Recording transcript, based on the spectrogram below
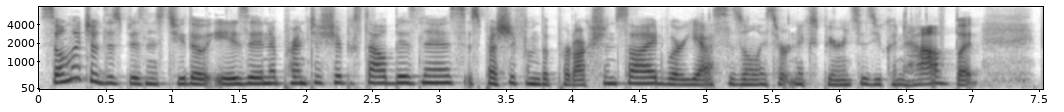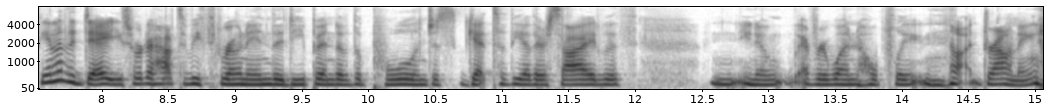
so much of this business, too, though, is an apprenticeship style business, especially from the production side, where yes, there's only certain experiences you can have. But at the end of the day, you sort of have to be thrown in the deep end of the pool and just get to the other side with you know everyone hopefully not drowning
